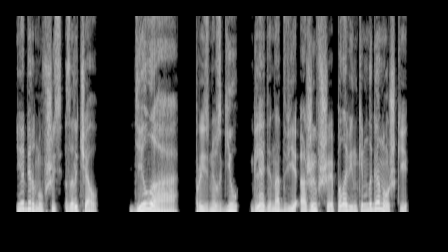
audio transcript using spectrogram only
и, обернувшись, зарычал. «Дела!» — произнес Гил, глядя на две ожившие половинки многоножки,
